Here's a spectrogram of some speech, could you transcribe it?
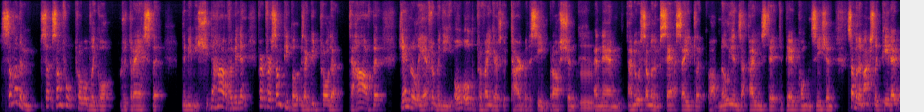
some of them, so, some folk probably got redress that they maybe shouldn't have. I mean, it, for, for some people, it was a good product to have, but generally, everybody, all, all the providers got tarred with the same brush. And mm. and um, I know some of them set aside like oh, millions of pounds to, to pay out compensation. Some of them actually paid out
